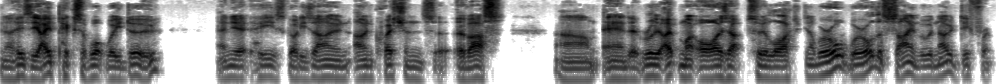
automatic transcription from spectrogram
you know he's the apex of what we do, and yet he's got his own own questions of us. Um, and it really opened my eyes up to like, you know, we're all we're all the same, but we're no different.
